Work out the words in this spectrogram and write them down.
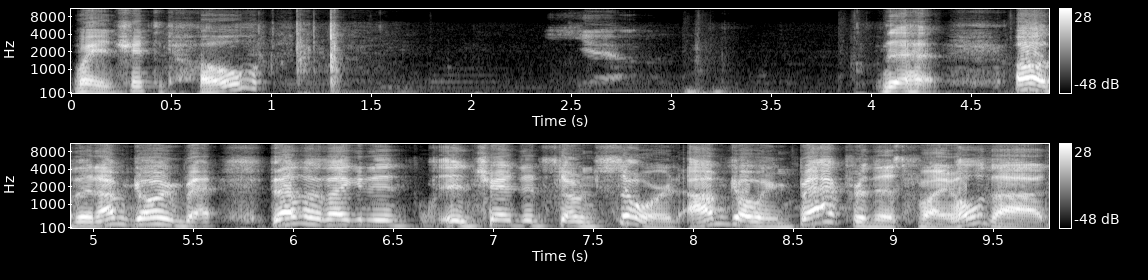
Wait, enchanted hoe? Yeah. oh, then I'm going back. That looked like an en- enchanted stone sword. I'm going back for this fight. Hold on.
